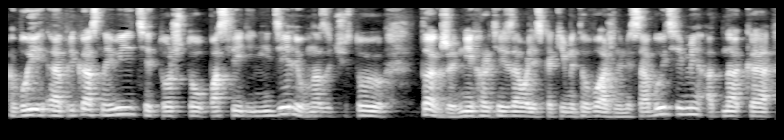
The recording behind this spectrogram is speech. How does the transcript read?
вы э, прекрасно видите то, что последние недели у нас зачастую также не характеризовались какими-то важными событиями, однако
